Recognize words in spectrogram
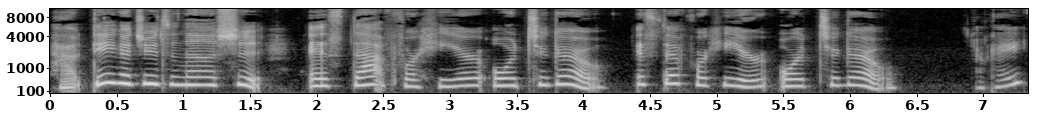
好，第一个句子呢是 Is that for here or to go? Is that for here or to go? OK。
